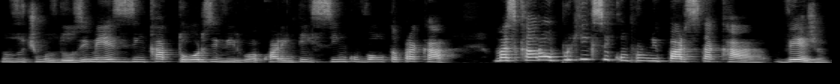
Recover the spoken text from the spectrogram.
nos últimos 12 meses em 14,45, volta para cá. Mas, Carol, por que, que você comprou Unipar se está cara? Veja,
